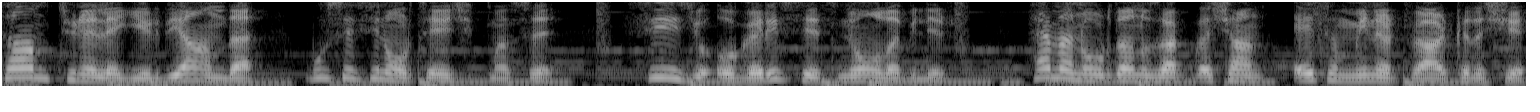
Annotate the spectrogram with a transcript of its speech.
tam tünele girdiği anda bu sesin ortaya çıkması. Sizce o garip ses ne olabilir? Hemen oradan uzaklaşan Ethan Minard ve arkadaşı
